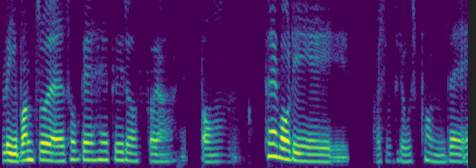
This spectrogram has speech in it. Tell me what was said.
원래 이번 주에 소개해드렸어야 했던 카페 거리 말씀드리고 싶었는데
